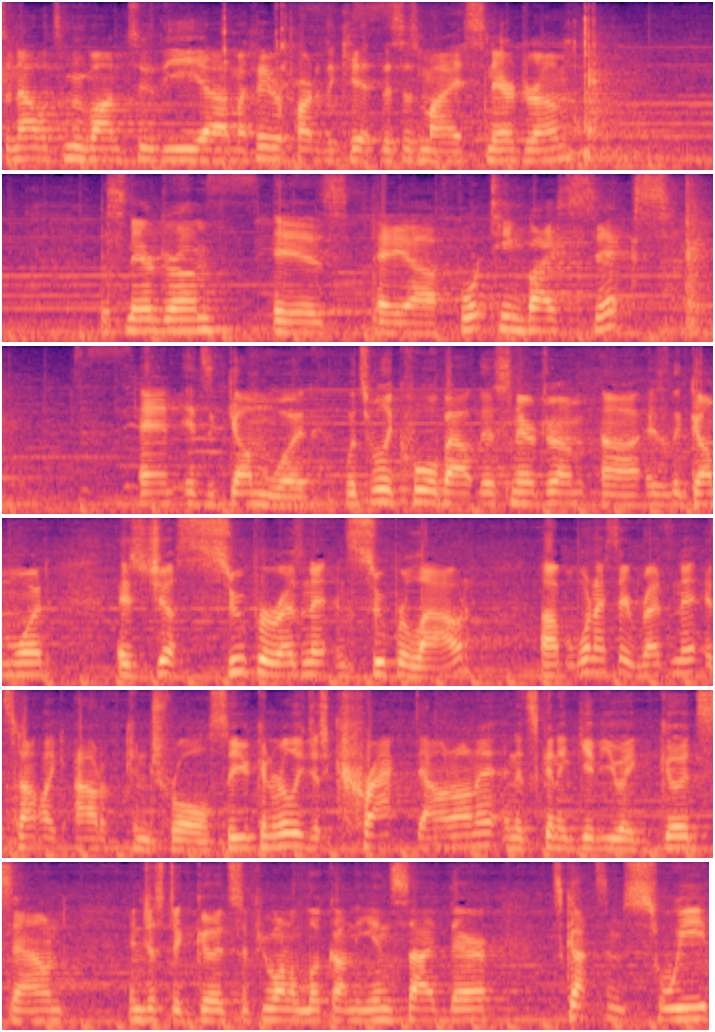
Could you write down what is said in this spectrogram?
so now let's move on to the uh, my favorite part of the kit. This is my snare drum. The snare drum is a uh, 14 by 6 and it's gumwood. What's really cool about this snare drum uh, is the gumwood is just super resonant and super loud. Uh, but when I say resonant, it's not like out of control. So you can really just crack down on it and it's gonna give you a good sound and just a good, so if you wanna look on the inside there, it's got some sweet,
